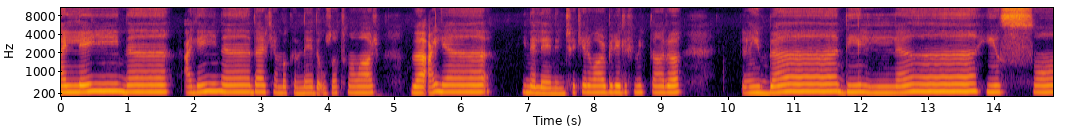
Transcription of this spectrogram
Aleyna aleyna derken bakın N'de uzatma var. Ve ala yine L'nin çekeri var bir elif miktarı. İbadillahi salihin.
